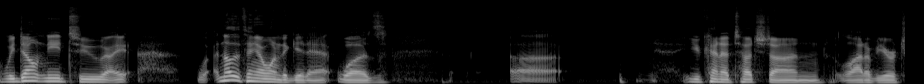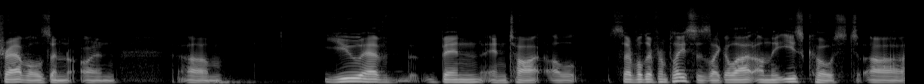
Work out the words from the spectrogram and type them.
we don't need to. I another thing I wanted to get at was, uh, you kind of touched on a lot of your travels and on, um, you have been and taught a several different places, like a lot on the East Coast, uh,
